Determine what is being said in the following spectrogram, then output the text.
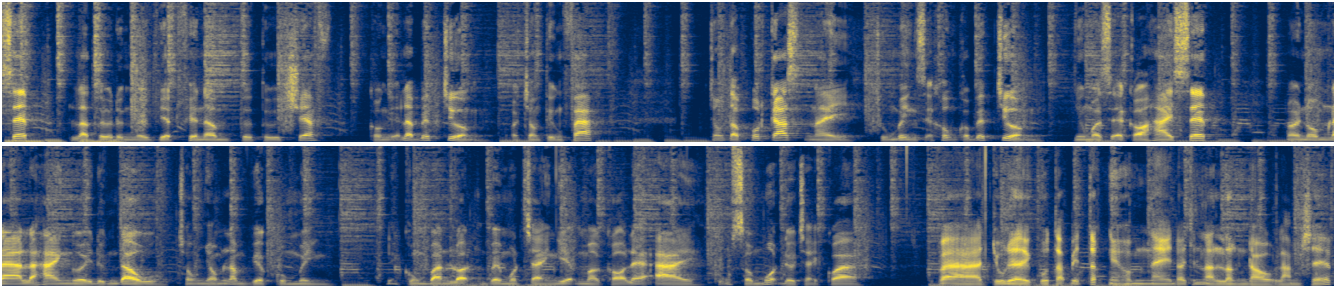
Sếp là từ được người Việt phiên âm từ từ chef, có nghĩa là bếp trưởng ở trong tiếng Pháp. Trong tập podcast này, chúng mình sẽ không có bếp trưởng, nhưng mà sẽ có hai sếp, nói nôm na là hai người đứng đầu trong nhóm làm việc của mình để cùng bàn luận về một trải nghiệm mà có lẽ ai cũng sớm muộn đều trải qua. Và chủ đề của tập ít tất ngày hôm nay đó chính là lần đầu làm sếp.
